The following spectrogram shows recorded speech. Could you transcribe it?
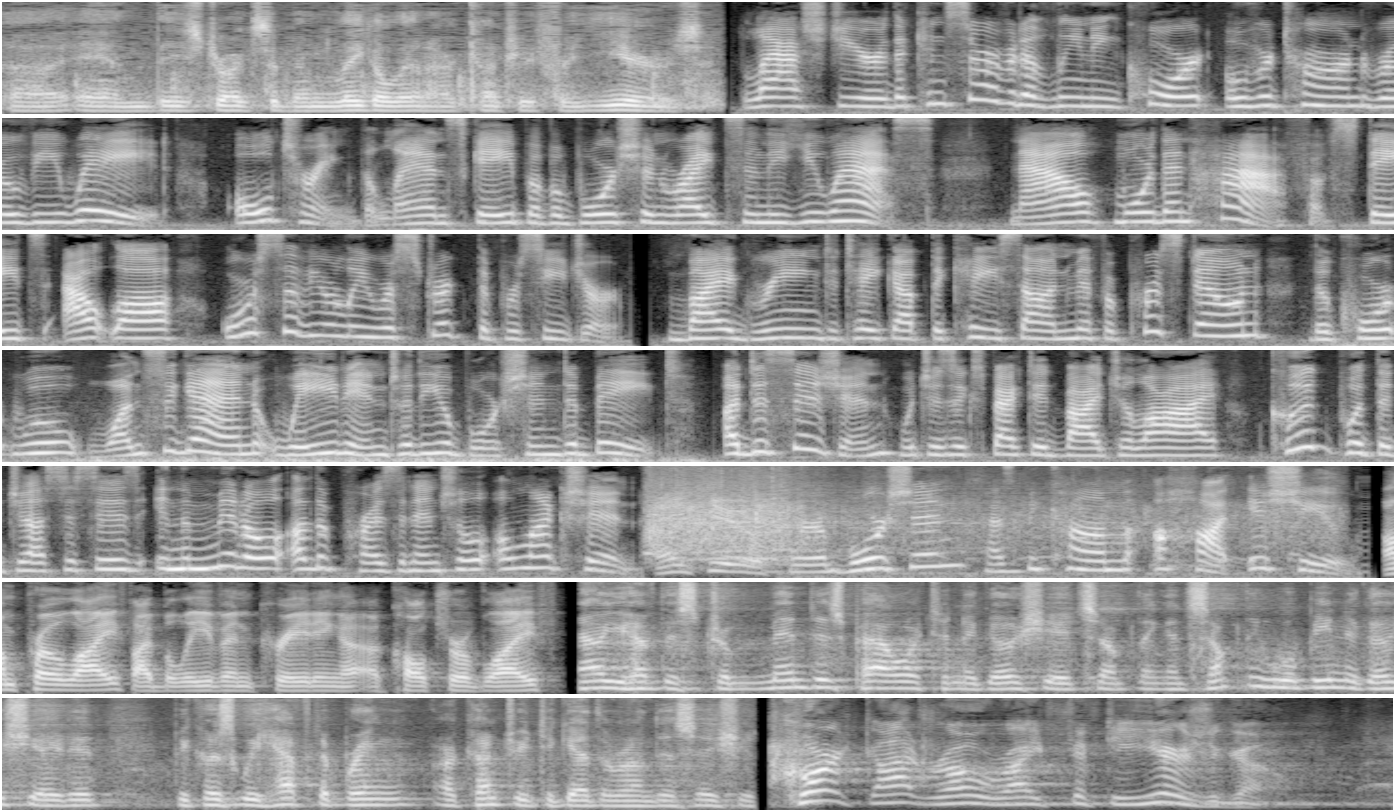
Uh, and these drugs have been legal in our country for years. Last year, the conservative leaning court overturned Roe v. Wade, altering the landscape of abortion rights in the U.S. Now, more than half of states outlaw or severely restrict the procedure. By agreeing to take up the case on mifepristone, the court will once again wade into the abortion debate. A decision, which is expected by July, could put the justices in the middle of the presidential election. Thank you. Where abortion has become a hot issue. I'm pro life. I believe in creating a, a, culture of life. Now you have this tremendous power to negotiate something, and something will be negotiated because we have to bring our country together on this issue. Court got Roe right 50 years ago.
